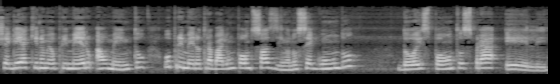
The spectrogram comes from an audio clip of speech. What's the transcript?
Cheguei aqui no meu primeiro aumento, o primeiro eu trabalho um ponto sozinho, no segundo, dois pontos para ele.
